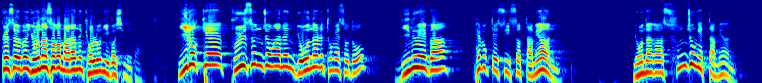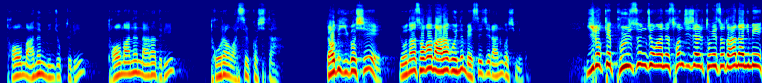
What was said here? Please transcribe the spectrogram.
그래서 여러분 요나서가 말하는 결론이 이것입니다. 이렇게 불순종하는 요나를 통해서도 니느웨가 회복될 수 있었다면 요나가 순종했다면 더 많은 민족들이 더 많은 나라들이 돌아왔을 것이다. 여러분 이것이 요나서가 말하고 있는 메시지라는 것입니다. 이렇게 불순종하는 선지자를 통해서도 하나님이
